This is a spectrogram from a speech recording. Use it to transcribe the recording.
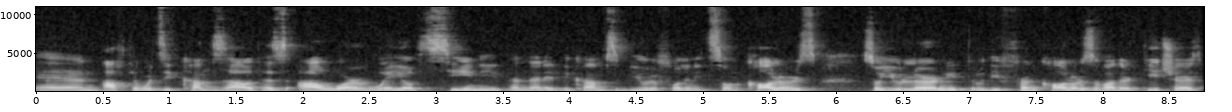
and afterwards it comes out as our way of seeing it and then it becomes beautiful in its own colors. So you learn it through different colors of other teachers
